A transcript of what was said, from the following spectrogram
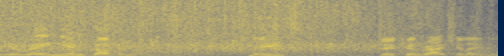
the Iranian government. Please do congratulate him.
